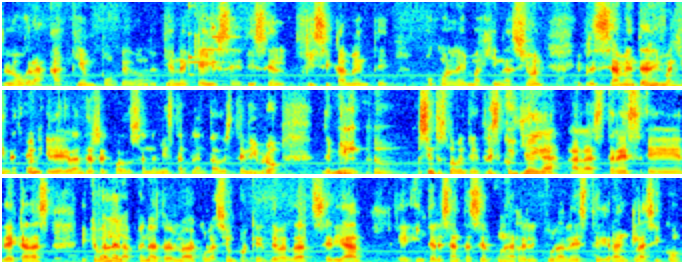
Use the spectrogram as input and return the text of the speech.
logra a tiempo de donde tiene que irse, dice él, físicamente o con la imaginación. Y precisamente de imaginación y de grandes recuerdos en mí está plantado este libro de 1993 que hoy llega a las tres eh, décadas y que vale la pena traerlo a colación porque de verdad sería eh, interesante hacer una relectura de este gran clásico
